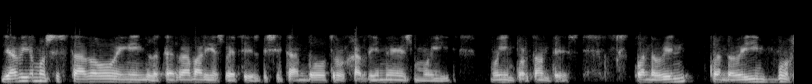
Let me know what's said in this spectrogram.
Ya habíamos estado en Inglaterra varias veces visitando otros jardines muy muy importantes. Cuando, cuando vimos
